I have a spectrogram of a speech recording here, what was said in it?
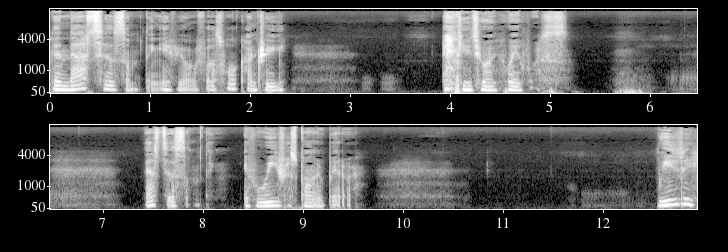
then that says something if you're a first world country and you're doing way worse. That says something. If we responded better, we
